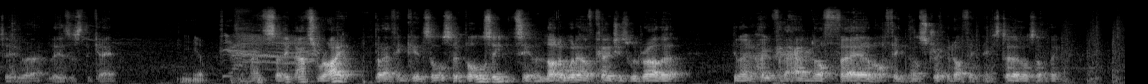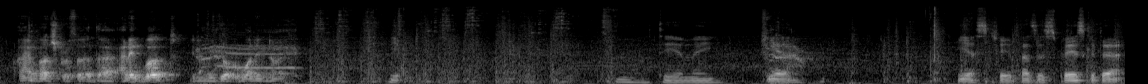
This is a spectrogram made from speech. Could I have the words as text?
to uh, lose us the game. Yep. That's, I think that's right, but I think it's also ballsy. You can see a lot of Wood Elf coaches would rather, you know, hope for the handoff fail or think they'll strip it off it next turn or something. I much preferred that, and it worked. You know, we got the one in nine. Yep. Oh, dear me. Yeah. Yes, Jay as a space cadet,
